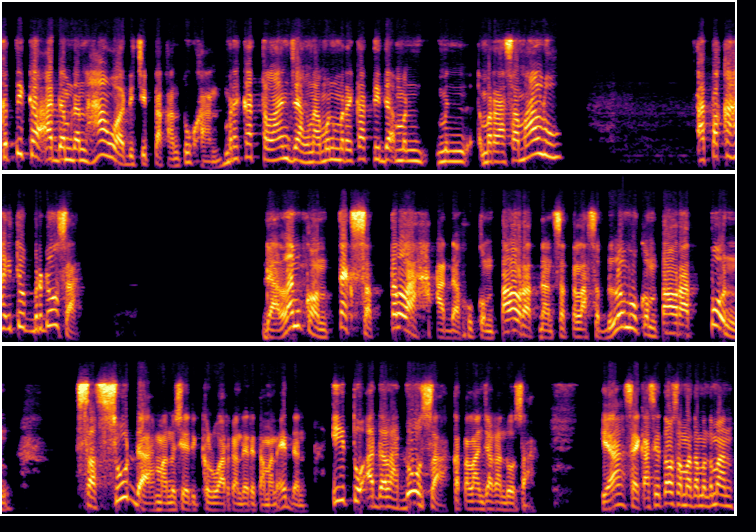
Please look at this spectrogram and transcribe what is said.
ketika Adam dan Hawa diciptakan Tuhan, mereka telanjang namun mereka tidak merasa malu. Apakah itu berdosa? Dalam konteks setelah ada hukum Taurat dan setelah sebelum hukum Taurat pun sesudah manusia dikeluarkan dari Taman Eden, itu adalah dosa, ketelanjangan dosa. Ya, saya kasih tahu sama teman-teman,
